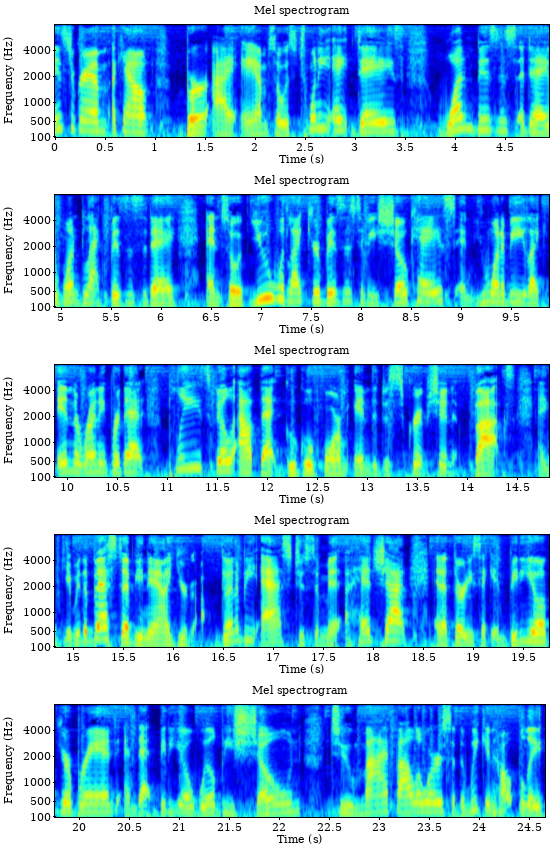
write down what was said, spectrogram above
Instagram account, Burr I Am. So it's 28 days, one business a day, one black business a day. And so if you would like your business to be showcased and you want to be like in the running for that, please fill out that Google form in the description box and give me the best of you now. You're going to be asked to submit a headshot and a 30 second video of your brand, and that video will be shown to my followers so that we can hopefully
